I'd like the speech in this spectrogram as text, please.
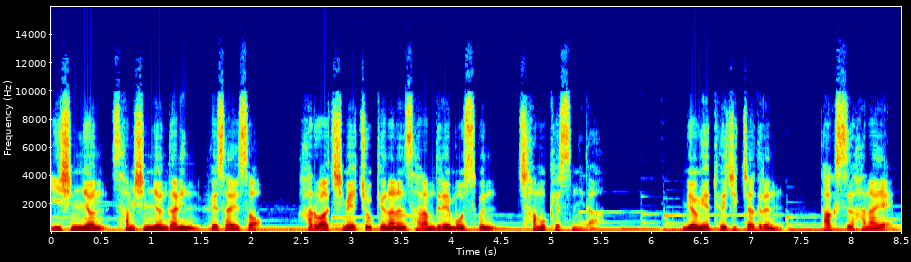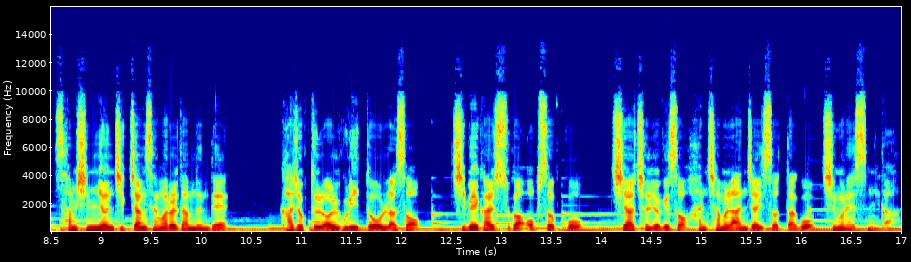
20년, 30년 다닌 회사에서 하루아침에 쫓겨나는 사람들의 모습은 참혹했습니다. 명예퇴직자들은 박스 하나에 30년 직장 생활을 담는데 가족들 얼굴이 떠올라서 집에 갈 수가 없었고 지하철역에서 한참을 앉아 있었다고 증언했습니다.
